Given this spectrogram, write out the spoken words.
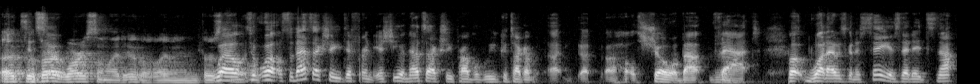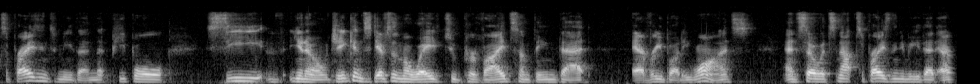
Uh, it's a very so- worrisome idea, though. I mean, there's Well, no- so, well, so that's actually a different issue, and that's actually probably we could talk a, a, uh, uh, a whole show about that. But what I was going to say is that it's not surprising to me then that people see, you know, Jenkins gives them a way to provide something that everybody wants, and so it's not surprising to me that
